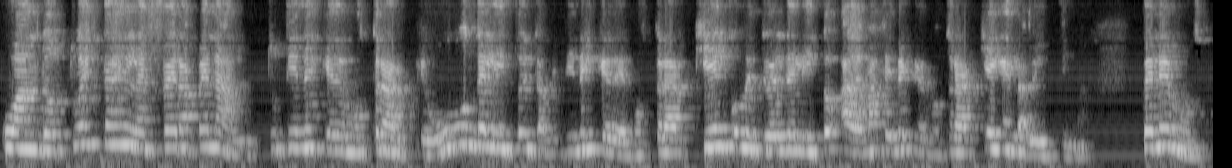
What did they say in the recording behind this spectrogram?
Cuando tú estás en la esfera penal, tú tienes que demostrar que hubo un delito y también tienes que demostrar quién cometió el delito, además tienes que demostrar quién es la víctima. Tenemos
